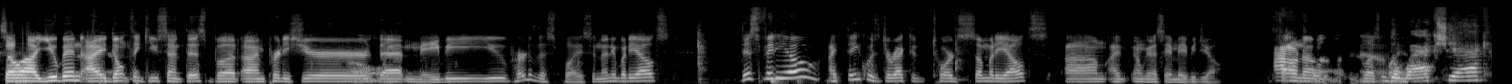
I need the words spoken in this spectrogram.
So, uh, Euban, I don't think you sent this, but I'm pretty sure Oh. that maybe you've heard of this place. And anybody else? This video, I think, was directed towards somebody else. Um, I, I'm going to say maybe Joe. I don't know. Let's the play. Wax Shack.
